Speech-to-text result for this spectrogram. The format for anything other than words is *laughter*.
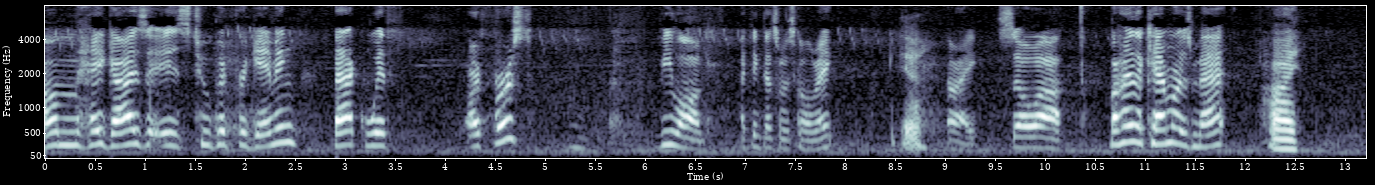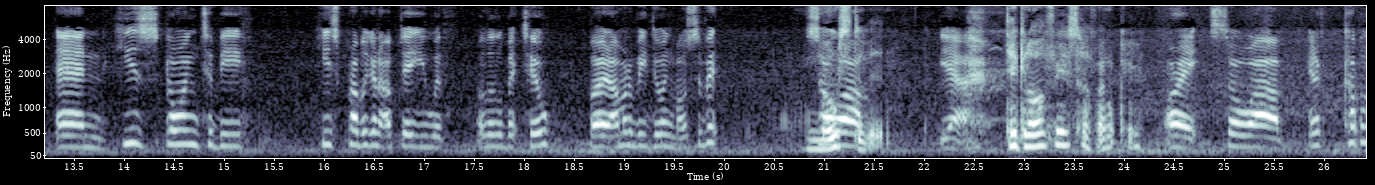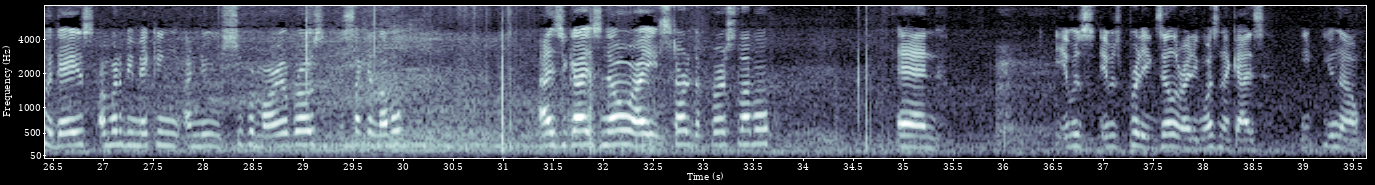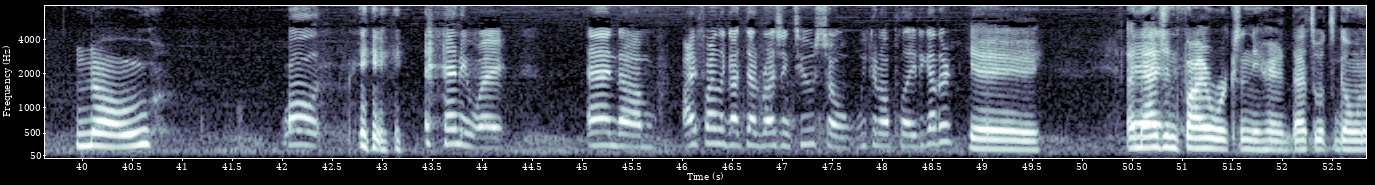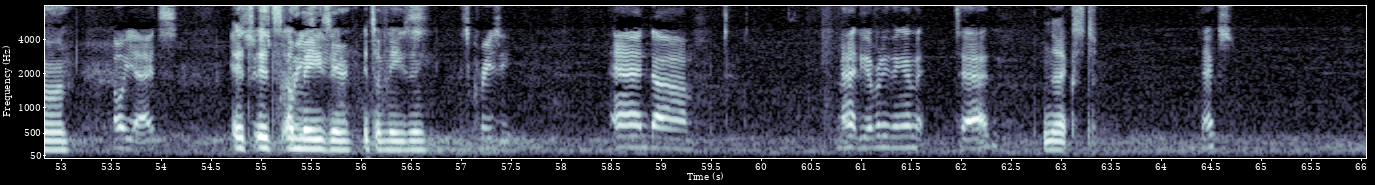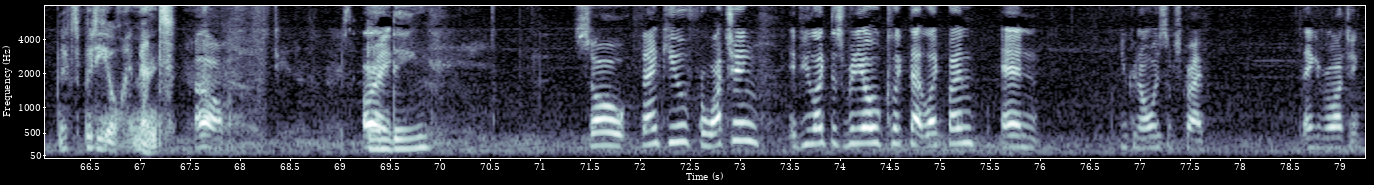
Um, hey guys, it is Two Good for Gaming back with our first vlog. I think that's what it's called, right? Yeah. Alright, so uh, behind the camera is Matt, Hi. and he's going to be, he's probably going to update you with a little bit too, but I'm going to be doing most of it. So, Most um, of it. Yeah. *laughs* Take it all for yourself. I don't care. Alright, so uh, in a couple of days, I'm going to be making a new Super Mario Bros., the second level. As you guys know, I started the first level, and it was it was pretty exhilarating, wasn't it, guys? You, you know. No. Well, *laughs* anyway, and um, I finally got Dead Rising 2, so we can all play together. Yay. Imagine fireworks in your head. That's what's going on. Oh yeah, it's It's it's amazing. It's amazing. It's crazy. And um, Matt, do you have anything to add? Next. Next. Next video I meant. Oh. All right. Ending. So thank you for watching. If you like this video, click that like button, and you can always subscribe. Thank you for watching.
